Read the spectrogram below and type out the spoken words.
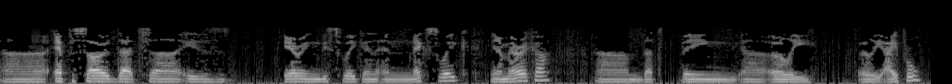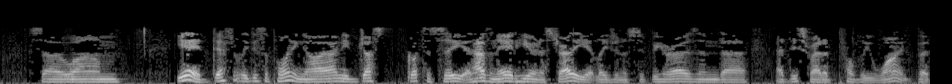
uh, episode that uh, is airing this week and, and next week in America. Um, that's being uh, early early April. So um, yeah, definitely disappointing. I only just got to see it hasn't aired here in Australia yet, Legion of Superheroes, and uh, at this rate it probably won't. But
